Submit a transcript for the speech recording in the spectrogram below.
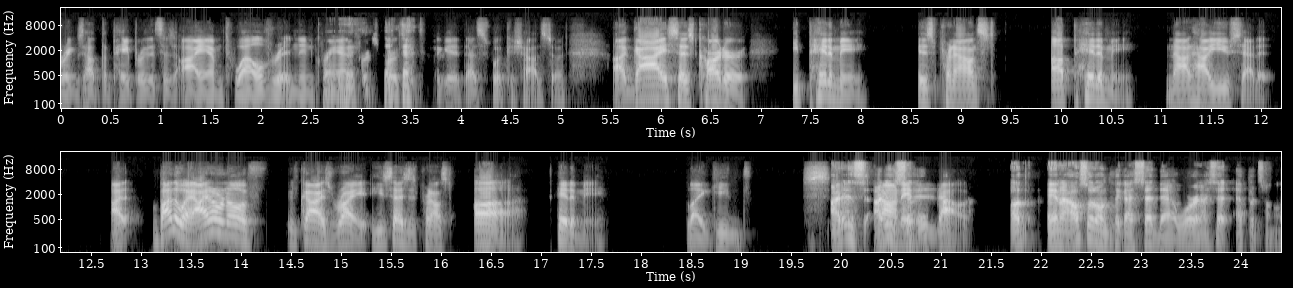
brings out the paper that says "I am 12" written in crayon for his birth certificate. That's what Keshad's doing. A guy says Carter, epitome is pronounced epitome, not how you said it. I by the way, I don't know if if guy's right. He says it's pronounced uh epitome, like he. I didn't. I didn't say it out. And I also don't think I said that word. I said epitome.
